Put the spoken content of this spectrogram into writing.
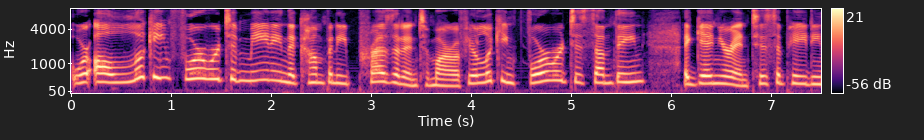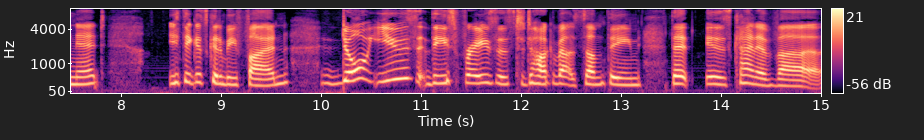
we're all looking forward to meeting the company president tomorrow. If you're looking forward to something, again, you're anticipating it you think it's going to be fun. Don't use these phrases to talk about something that is kind of, uh,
